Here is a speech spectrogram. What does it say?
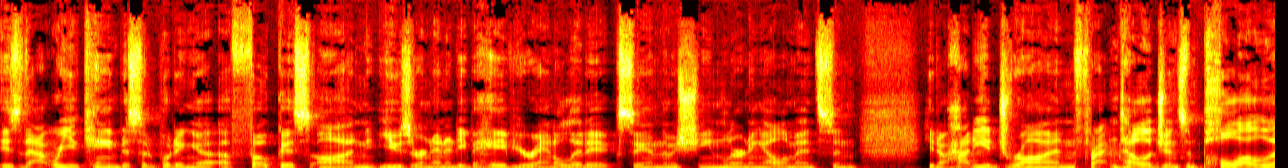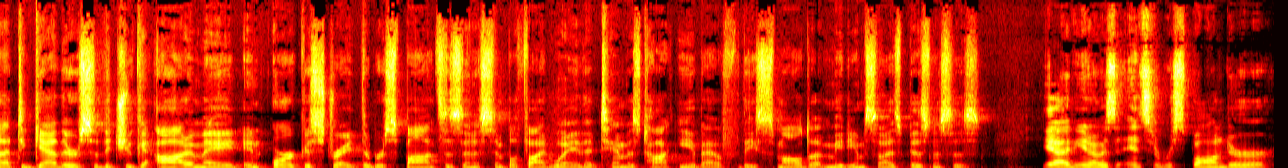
Is that where you came to sort of putting a, a, focus on user and entity behavior analytics and the machine learning elements? And, you know, how do you draw in threat intelligence and pull all of that together so that you can automate and orchestrate the responses in a simplified way that Tim is talking about for these small to medium sized businesses? Yeah, and you know, as an instant responder,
